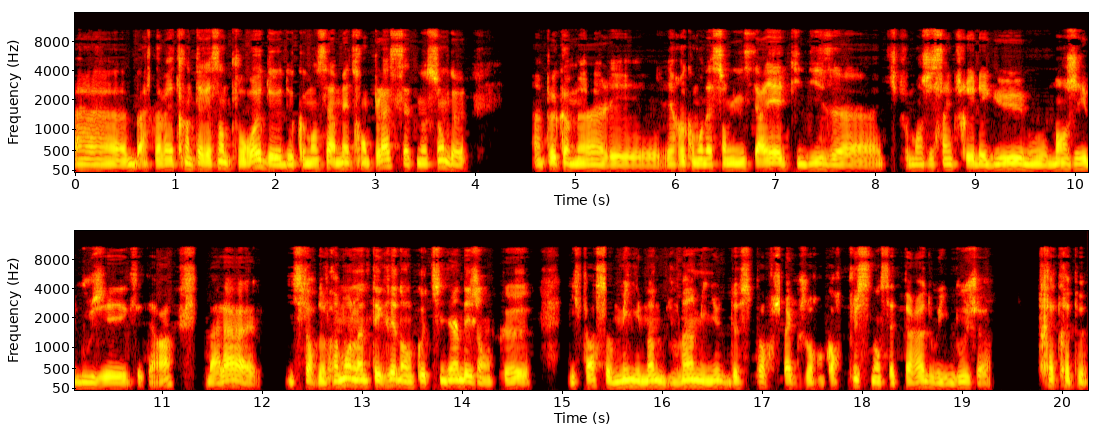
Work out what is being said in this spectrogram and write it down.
euh, bah, ça va être intéressant pour eux de, de, commencer à mettre en place cette notion de, un peu comme euh, les, recommandations ministérielles qui disent euh, qu'il faut manger cinq fruits et légumes ou manger, bouger, etc. Bah là, histoire de vraiment l'intégrer dans le quotidien des gens, qu'ils fassent au minimum 20 minutes de sport chaque jour, encore plus dans cette période où ils bougent très très peu.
